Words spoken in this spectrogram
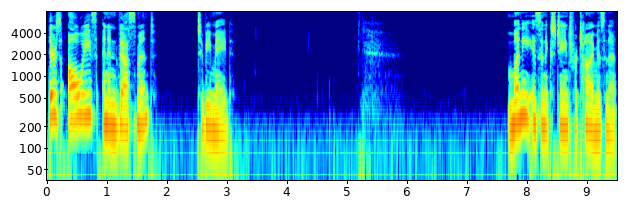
There's always an investment to be made. Money is an exchange for time, isn't it?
